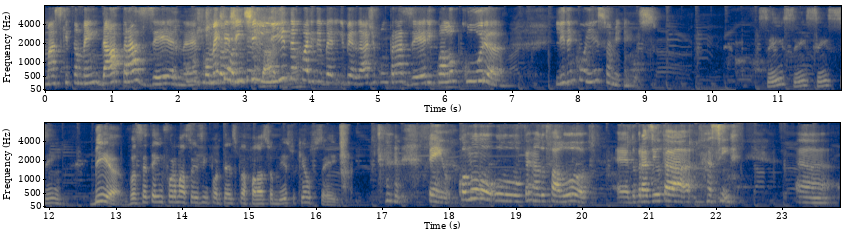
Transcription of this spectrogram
mas que também dá prazer, né? Como, Como é que a gente lida né? com a liberdade, com o prazer e com a loucura? Lidem com isso, amigos. Sim, sim, sim, sim. Bia, você tem informações importantes para falar sobre isso que eu sei. Tenho. Como o Fernando falou, é, do Brasil tá assim. Uh,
